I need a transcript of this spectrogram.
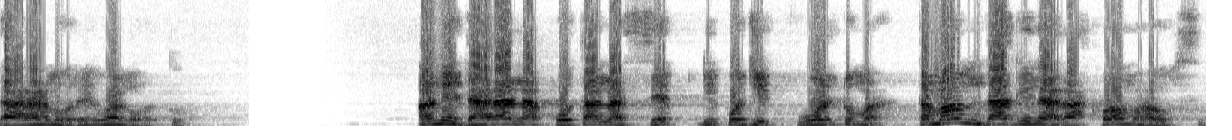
ધારાનો રહેવાનો હતો. અને ધારાના પોતાના સેફ ડિપોઝિટ વોલ્ટમાં તમામ દાગીના રાખવામાં આવશે.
